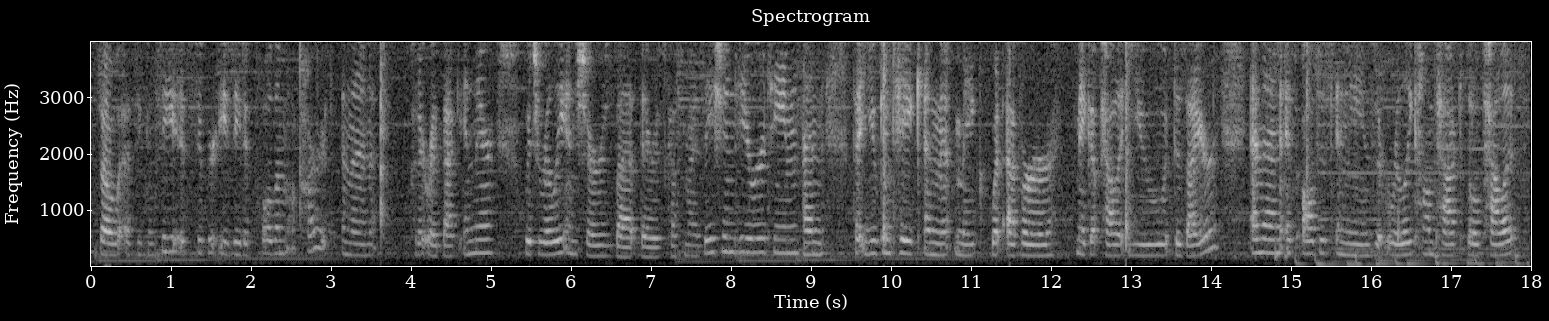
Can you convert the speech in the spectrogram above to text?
So as you can see it's super easy to pull them apart and then put it right back in there, which really ensures that there's customization to your routine and that you can take and make whatever makeup palette you desire and then it's all just in these really compact little palettes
